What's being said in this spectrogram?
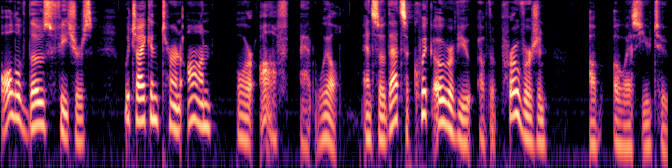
all of those features, which I can turn on or off at will. And so that's a quick overview of the Pro version of OS YouTube.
